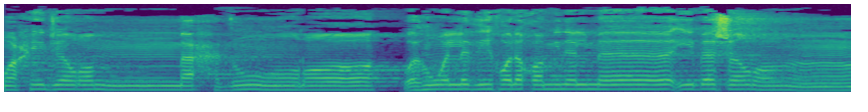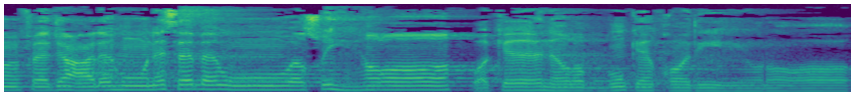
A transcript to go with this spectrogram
وحجرا محجورا وهو الذي خلق من الماء بشرا فجعله نسبا وصهرا وكان ربك قديرا.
